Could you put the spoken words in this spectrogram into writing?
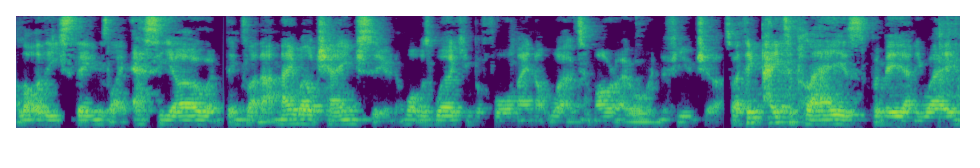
A lot of these things like SEO and things like that may well change soon. And what was working before may not work tomorrow or in the future. So I think pay to play is, for me anyway,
